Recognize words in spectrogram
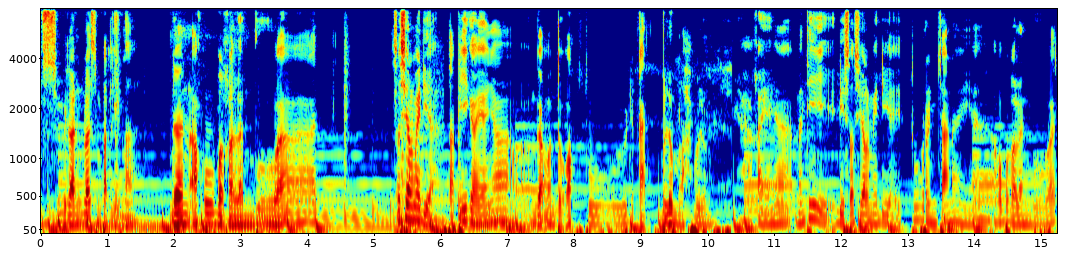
19.45 dan aku bakalan buat sosial media tapi kayaknya nggak untuk waktu dekat. Belum lah belum. Ya kayaknya nanti di sosial media itu rencana ya aku bakalan buat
